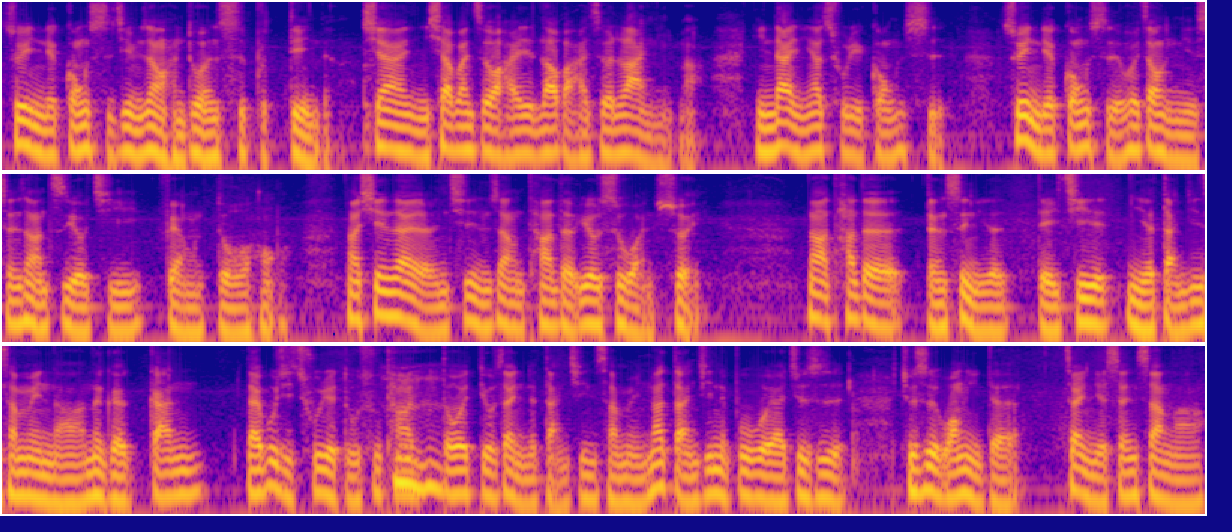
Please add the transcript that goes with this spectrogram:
所以你的工时基本上很多人是不定的。现在你下班之后，还是老板还是会赖你嘛？你赖你要处理公事，所以你的工时会造成你身上自由基非常多哈。那现在的人基本上他的又是晚睡，那它的等是你的累积，你的胆经上面啊，那个肝来不及处理毒素，它都会丢在你的胆经上面。那胆经的部位啊，就是就是往你的在你的身上啊，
